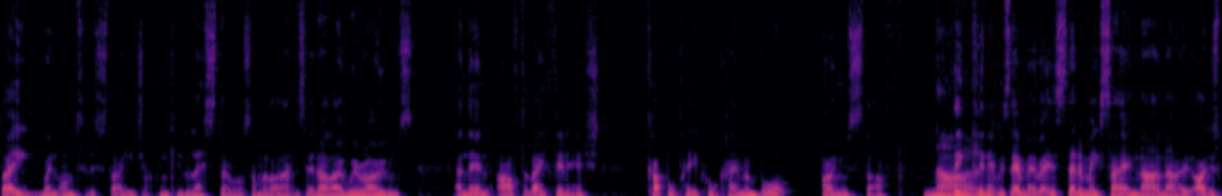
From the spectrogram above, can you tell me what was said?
they went onto the stage, I think in Leicester or something like that, and said, "Hello, we're Ohhms." And then after they finished, a couple people came and bought Ohhms stuff, No. thinking it was them. But instead of me saying no, no, I just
